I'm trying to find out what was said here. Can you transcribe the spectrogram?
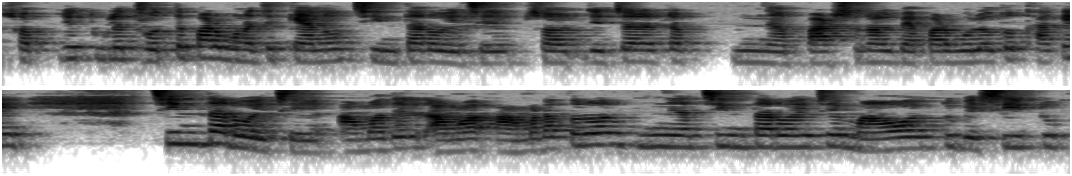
সব কিছু তুলে ধরতে পারব না যে কেন চিন্তা রয়েছে। সব যে যার একটা পার্সোনাল ব্যাপার বলেও তো থাকে, চিন্তা রয়েছে। আমাদের, আমা- আমরা তো চিন্তা রয়েছে, মাও একটু বেশি একটু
